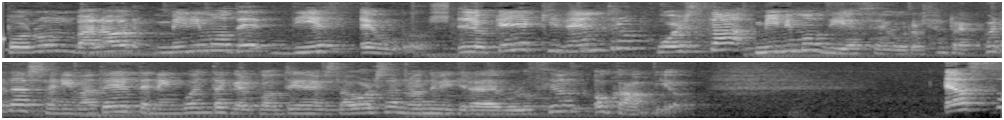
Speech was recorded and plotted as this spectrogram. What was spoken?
por un valor mínimo de 10 euros. Lo que hay aquí dentro cuesta mínimo 10 euros. ¿Recuerdas? Anímate, ten en cuenta que el contenido de esta bolsa no admitirá devolución o cambio. Eso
